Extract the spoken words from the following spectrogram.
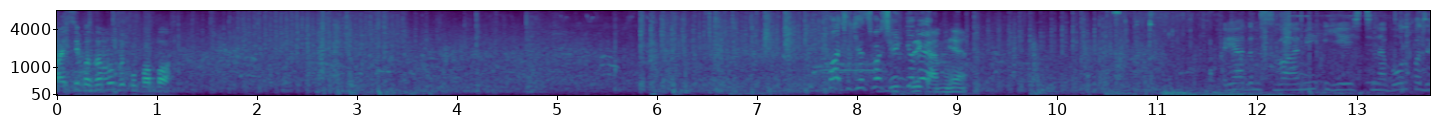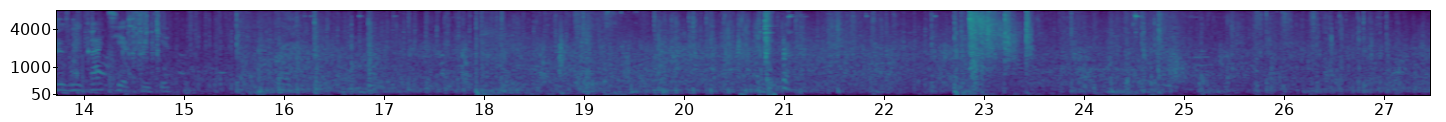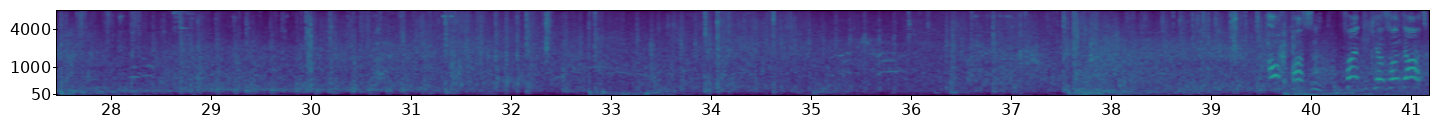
Спасибо за музыку, Бабо. Feindliches They Maschinengewehr! come here. Рядом с вами есть набор подрывника техники. Feindlicher Soldat!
